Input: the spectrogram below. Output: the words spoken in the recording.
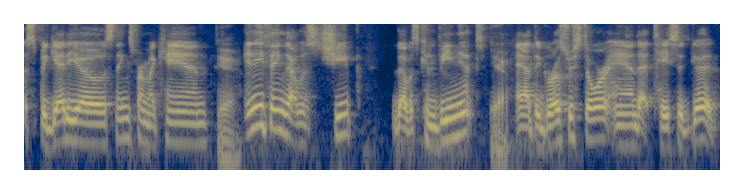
spaghettios, things from a can. Yeah. Anything that was cheap, that was convenient Yeah. at the grocery store and that tasted good.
